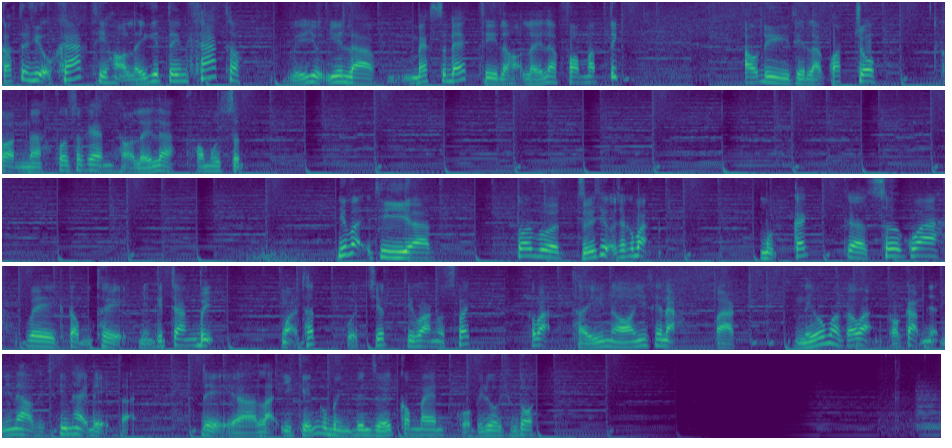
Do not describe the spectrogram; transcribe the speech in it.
Các thương hiệu khác thì họ lấy cái tên khác thôi. Ví dụ như là Mercedes thì là họ lấy là Formatic, Audi thì là Quattro. Còn à, Volkswagen thì họ lấy là Formotion Như vậy thì à, tôi vừa giới thiệu cho các bạn một cách à, sơ qua về tổng thể những cái trang bị ngoại thất của chiếc Tiguan Spec. Các bạn thấy nó như thế nào? Và nếu mà các bạn có cảm nhận như nào thì xin hãy để lại để à, lại ý kiến của mình bên dưới comment của video chúng tôi.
